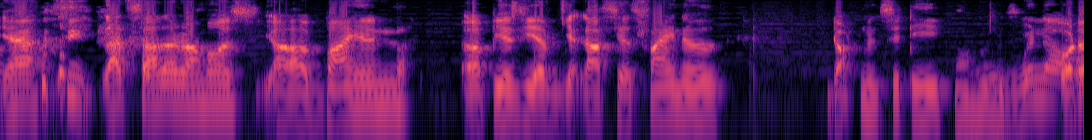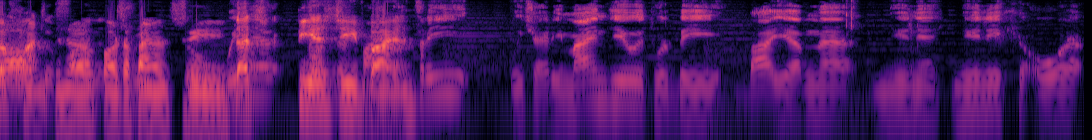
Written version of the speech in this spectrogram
yeah. See, that's Salah Ramos, uh, Bayern, uh, PSG have get last year's final, Dortmund City. Winner Quarterfinal. of Winner of quarterfinal so three. That's PSG, quarterfinal Bayern. Three, which I remind you, it will be Bayern, uh, Munich, Munich or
